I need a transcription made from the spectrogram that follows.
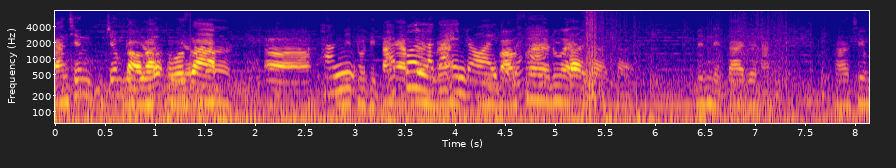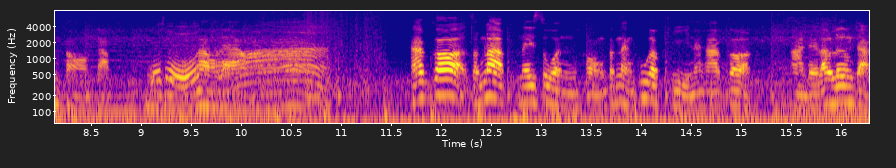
การเชื่อมเชื่อมต่อกับโทรศัพท์อ่าทั้งมีตัวติดตั้งแอป Apple ด้วยแล้วก็นะ Android มีเบราว์เซอถูกไหมคะร์ด้วยใช่ใช่ใช่เล่นเน็ตได้ด้วยนะ ถ้าเชื่อมต่อกับ มือถือเราแล้วอ๋ออ่า ครับก็สำหรับในส่วนของตำแหน่งผู้ขับขี่นะครับ ก็อ่าเดี๋ยวเราเริ่มจาก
